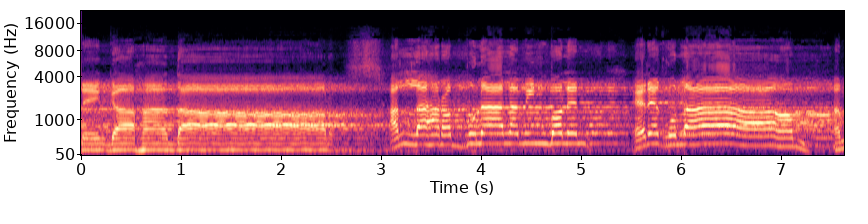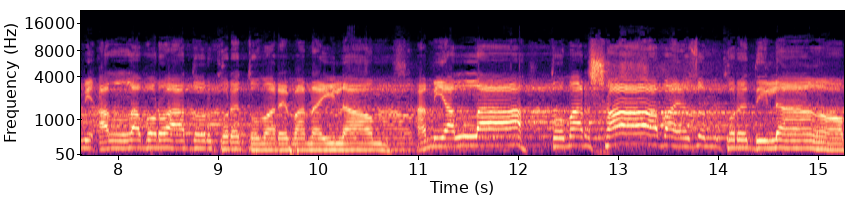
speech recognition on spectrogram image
নেগাহাদার। আল্লাহ রব্বুল আলামিন বলেন এরে গোলাম, আমি আল্লাহ বড় আদর করে তোমারে বানাইলাম। আমি আল্লাহ তোমার সব আয়োজন করে দিলাম।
